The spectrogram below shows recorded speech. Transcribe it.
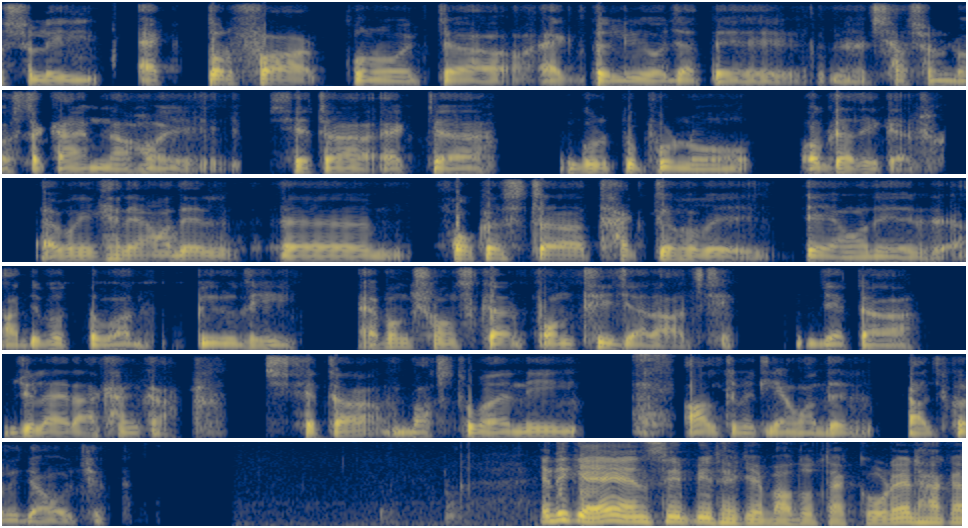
আসলেই একতরফা কোনো একটা একদলীয় যাতে শাসন ব্যবস্থা কায়েম না হয়, সেটা একটা গুরুত্বপূর্ণ অগ্রাধিকার। এবং এখানে আমাদের ফোকাসটা থাকতে হবে যে আমাদের আধিপত্যবাদ বিরোধী এবং সংস্কার পন্থী যারা আছে, যেটা জুলাইয়ের আকাঙ্ক্ষা, সেটা বাস্তবায়নেই আলটিমেটলি আমাদের কাজ করে যাওয়া উচিত। এদিকে এনসিপি থেকে পদত্যাগ করে ঢাকা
